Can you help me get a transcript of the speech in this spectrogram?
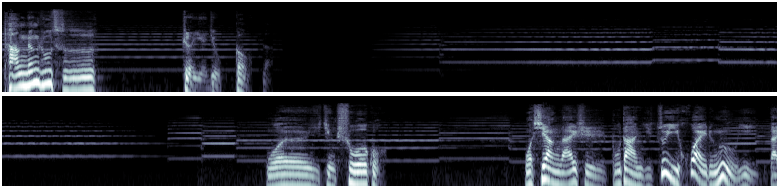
倘能如此，这也就够了。我已经说过，我向来是不但以最坏的恶意来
